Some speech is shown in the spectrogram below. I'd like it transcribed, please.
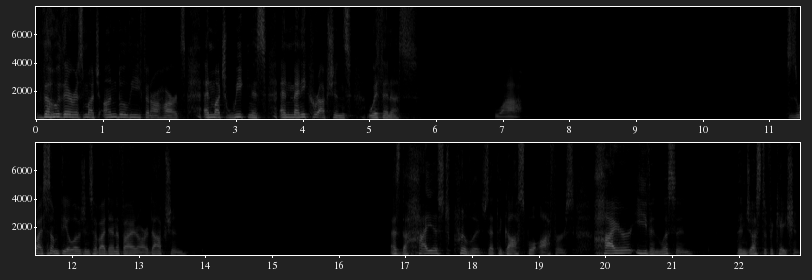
though there is much unbelief in our hearts and much weakness and many corruptions within us. Wow. This is why some theologians have identified our adoption as the highest privilege that the gospel offers, higher even, listen, than justification.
